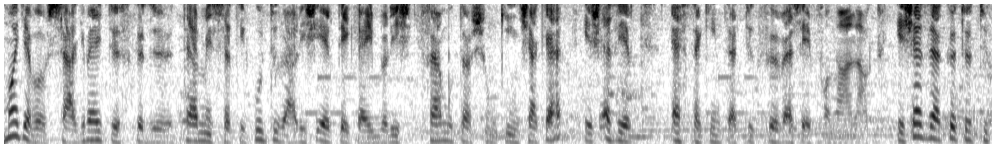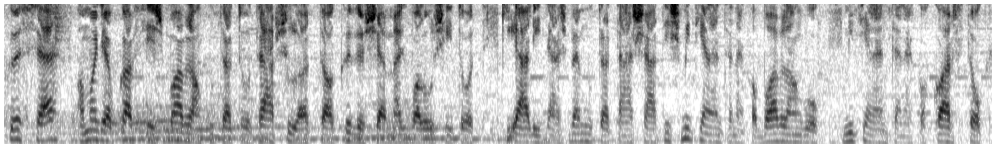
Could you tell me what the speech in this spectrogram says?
Magyarország rejtőzködő természeti kulturális értékeiből is felmutassunk kincseket, és ezért ezt tekintettük fő vezérfonalnak. És ezzel kötöttük össze a Magyar Karsz és Barlangkutató Tápsulattal közösen megvalósított kiállítás bemutatását is, mit jelentenek a barlangok, mit jelentenek a karstok,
